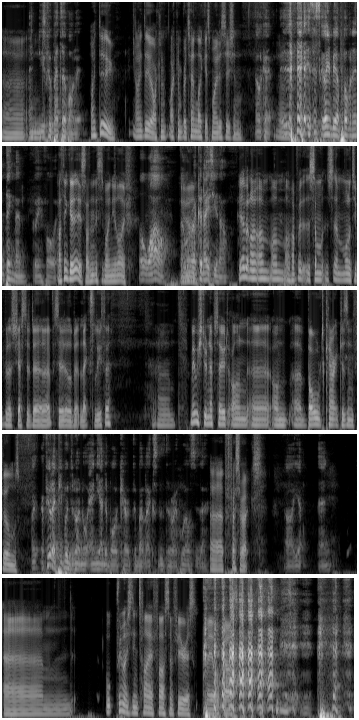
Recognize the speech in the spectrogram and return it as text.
Uh, And and do you feel better about it? I do, I do. I can I can pretend like it's my decision. Okay. is this going to be a permanent thing then, going forward? I think it is. I think this is my new life. oh wow. I Yeah. recognize you now. Yeah, but I- I'm I'm I'm happy that. Some some one or two people have suggested uh, episode a little bit Lex Luthor. Um, maybe we should do an episode on uh, on uh, bold characters in films. I, I feel like people do not know any other bald character but Lex Luthor, right? Who else is there? Uh, Professor X. Uh, yeah. And Um, pretty much the entire Fast and Furious male cast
